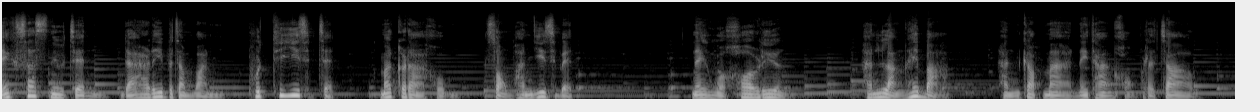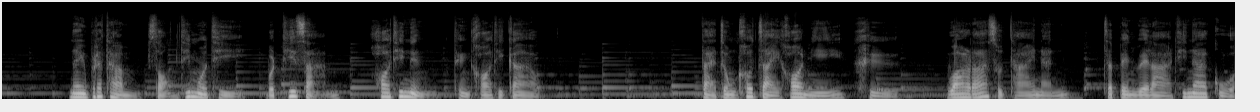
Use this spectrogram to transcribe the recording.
Nexus New Gen Diary ประจำวัน พุธที่ 27 มกราคม 2021 ในหัวข้อเรื่อง หันหลังให้บาป หันกลับมาในทางของพระเจ้า ในพระธรรม 2 ทิโมธี บทที่ 3 ข้อที่ 1 ถึงข้อที่ 9 แต่จงเข้าใจข้อนี้คือ วาระสุดท้ายนั้นจะเป็นเวลาที่น่ากลัว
